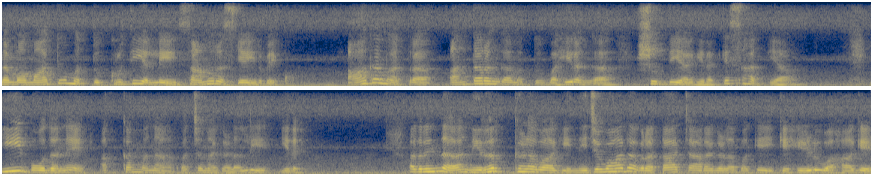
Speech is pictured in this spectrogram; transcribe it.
ನಮ್ಮ ಮಾತು ಮತ್ತು ಕೃತಿಯಲ್ಲಿ ಸಾಮರಸ್ಯ ಇರಬೇಕು. ಆಗ ಮಾತ್ರ ಅಂತರಂಗ ಮತ್ತು ಬಹಿರಂಗ ಶುದ್ಧಿಯಾಗಿರೋಕ್ಕೆ ಸಾಧ್ಯ. ಈ ಬೋಧನೆ ಅಕ್ಕಮ್ಮನ ವಚನಗಳಲ್ಲಿ ಇದೆ. ಅದರಿಂದ ನಿರರ್ಗಳವಾಗಿ ನಿಜವಾದ ವ್ರತಾಚಾರಗಳ ಬಗ್ಗೆ ಈಕೆ ಹೇಳುವ ಹಾಗೆ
